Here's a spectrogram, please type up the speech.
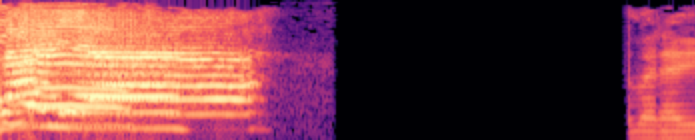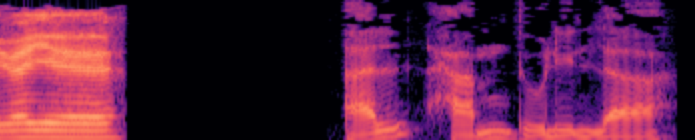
Raya. Selamat Hari Raya. Alhamdulillah.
